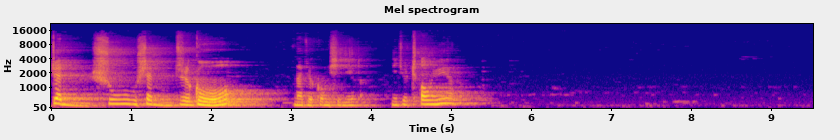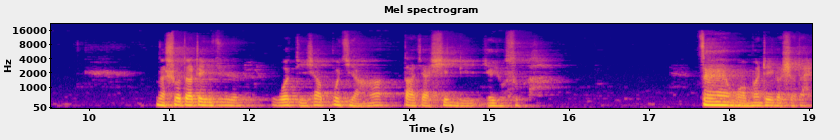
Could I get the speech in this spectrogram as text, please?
证殊胜之果。那就恭喜你了，你就超越了。那说到这一句，我底下不讲，大家心里也有数了。在我们这个时代，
